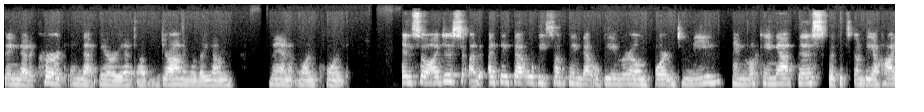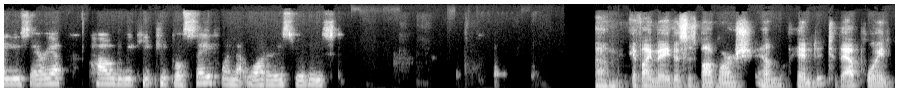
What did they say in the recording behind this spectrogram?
thing that occurred in that area of drowning of a young man at one point. And so I just, I, think that will be something that will be real important to me in looking at this. If it's going to be a high use area, how do we keep people safe when that water is released? Um, if I may, this is Bob Marsh. Um, and to that point,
